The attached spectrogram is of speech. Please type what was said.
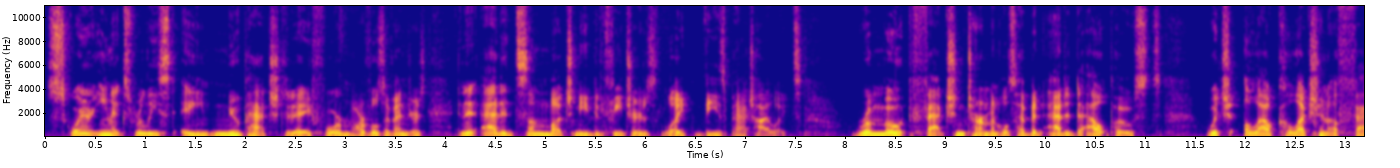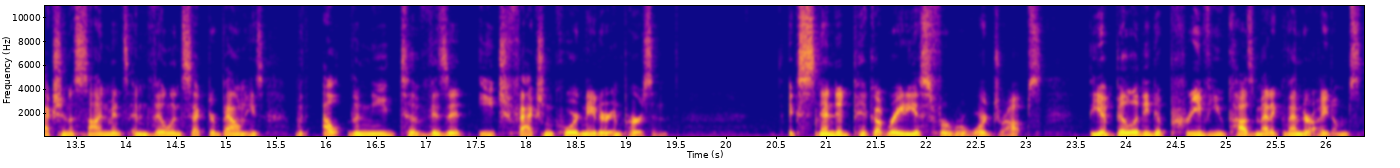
Square Enix released a new patch today for Marvel's Avengers, and it added some much needed features like these patch highlights. Remote faction terminals have been added to outposts, which allow collection of faction assignments and villain sector bounties without the need to visit each faction coordinator in person. Extended pickup radius for reward drops, the ability to preview cosmetic vendor items,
